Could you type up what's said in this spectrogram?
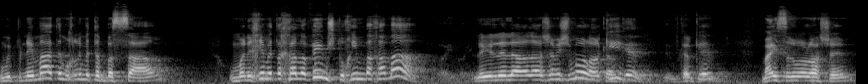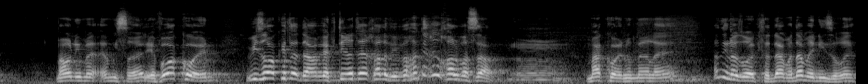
ומפני מה אתם אוכלים את הבשר ומניחים את החלבים שטוחים בחמה? להשם ישמור, להרכיב. לקלקל. לקלקל. מה ישראל לו להשם? מה עונים עם ישראל? יבוא הכהן ויזרוק את הדם ויקטיר את החלבים ואחר כך יאכל בשר. מה הכהן אומר להם? אני לא זורק את הדם, הדם איני זורק,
